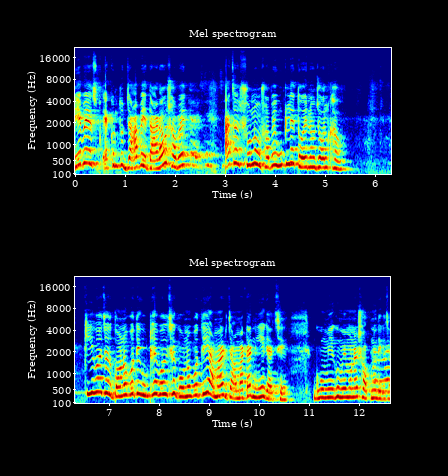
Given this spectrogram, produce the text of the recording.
নেবে এখন তো যাবে দাঁড়াও সবাই। আচ্ছা শোনো, সবে উঠলে তো এনো জল খাও। কি হয়েছে? গণপতি উঠে বলছে, গণপতি, আমার জামাটা নিয়ে গেছে। ঘুমিয়ে ঘুমিয়ে মনে হয় স্বপ্ন দেখেছে।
